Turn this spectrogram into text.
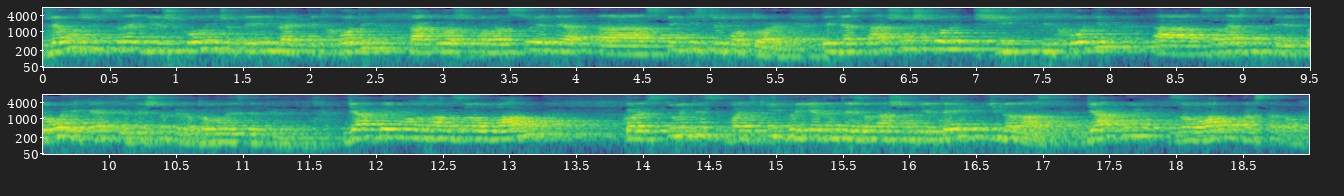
Для учнів середньої школи 4-5 підходи, також балансуєте з кількістю повторень. І для старшої школи 6 підходів, в залежності від того, яка фізична підготовленість дитини. Дякуємо вам за увагу. Користуйтесь, батьки, приєднуйтесь до наших дітей і до нас. Дякую за увагу. На все добре.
